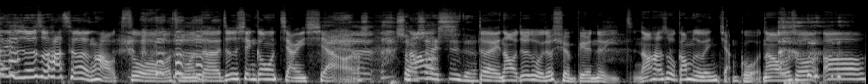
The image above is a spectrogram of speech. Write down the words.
他意思就是说他车很好坐 什么的，就是先跟我讲一下哦。耍帅式的，对，然后我就我就选别人的椅子，然后他说我刚不都跟你讲过，然后我说哦，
